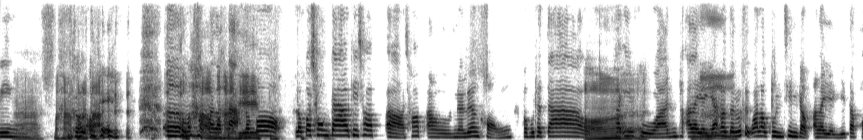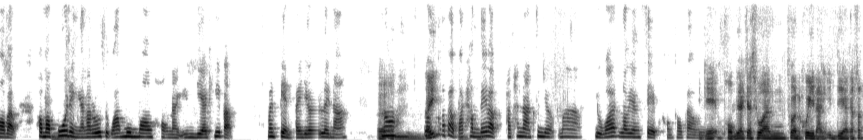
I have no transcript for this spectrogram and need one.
วิ่งอ่ามหาก็ภารโอตะเคเออสงมครามหาภารมหาตะเทพแล้วก็แล้วก็ช่องเก้าที่ชอบเอ่อชอบเอาเนื้อเรื่องของพระพุทธเจ้าอ๋อพระอิศวรอะไรอย่างเงี้ยอืมเราจะรู้สึกว่าเราคุ้นชินกับอะไรอย่างนี้แต่พอแบบพอมาพูดอืมอย่างเงี้ยเรารู้สึกว่ามุมมองของหนังอินเดียที่แบบ มันเปลี่ยนไปเยอะเลยนะเออเนาะอืมเฮ้แล้วยก็แบบว่าทำได้แบบพัฒนาขึ้นเยอะมาก หรือว่าเรายังเสพของเก่าๆออยู่ย่างงี้ผมอยากจะชวนชวนคุยหนังอินเดียกันสัก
